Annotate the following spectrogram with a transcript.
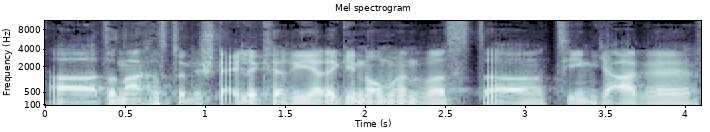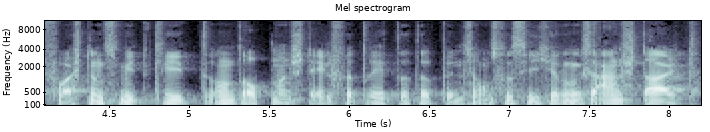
danach hast du eine steile Karriere genommen, warst äh, zehn Jahre Vorstandsmitglied und Obmann Stellvertreter der Pensionsversicherungsanstalt Anwalt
